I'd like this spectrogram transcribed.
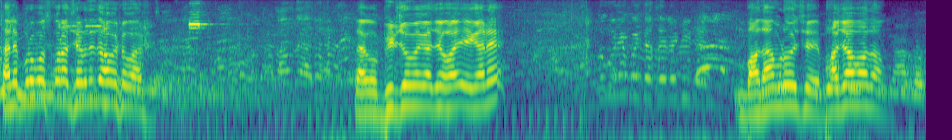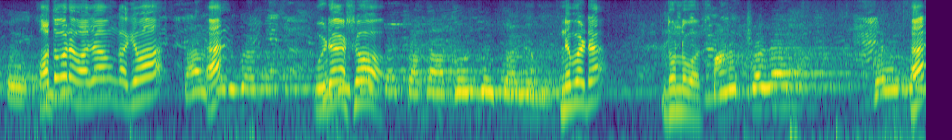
তাহলে প্রপোজ করা ছেড়ে দিতে হবে সবার। দেখো, ভিড় জমে গেছে ভাই এখানে। বাদাম রয়েছে, ভাজা বাদাম। কত করে বাদাম কাকিমা? হ্যাঁ? কুড়ি টাকা শ। নেব এটা। ধন্যবাদ। হ্যাঁ?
